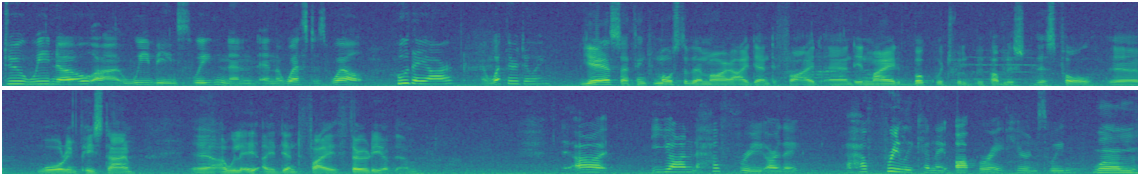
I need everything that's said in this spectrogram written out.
Do we know, uh, we being Sweden and, and the West as well, who they are and what they're doing? Yes, I think most of them are identified, and in my book, which will be published this fall, uh, War in Peacetime, uh, I will identify 30 of them. Uh, Jan, how free are they? How freely can they operate here in Sweden? Well,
